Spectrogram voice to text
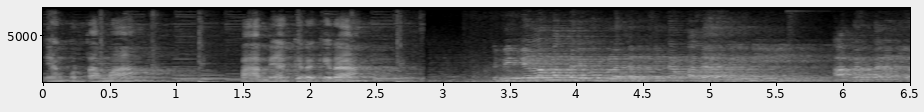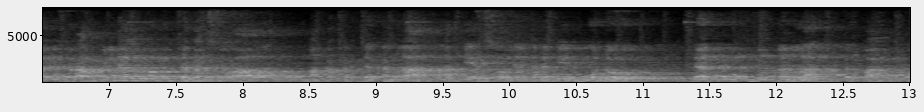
yang pertama paham ya kira-kira? Demikianlah materi pembelajaran kita pada hari ini. Agar kalian lebih terampil dalam mengerjakan soal maka kerjakanlah latihan soal yang ada di Modo dan kumpulkanlah waktu.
